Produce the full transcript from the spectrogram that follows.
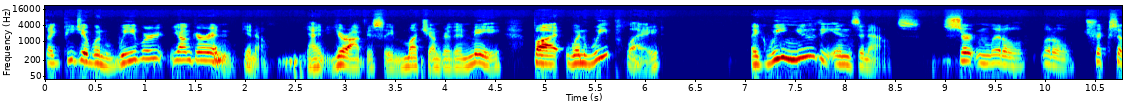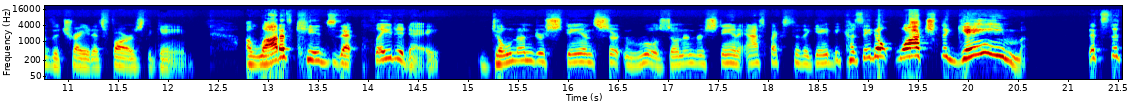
like PJ, when we were younger, and you know, and you're obviously much younger than me, but when we played, like we knew the ins and outs, certain little little tricks of the trade as far as the game. A lot of kids that play today don't understand certain rules, don't understand aspects to the game because they don't watch the game. That's the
